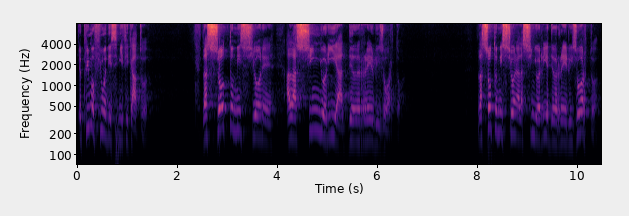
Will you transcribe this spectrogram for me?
Il primo fiume di significato, la sottomissione alla signoria del re risorto. La sottomissione alla signoria del re risorto.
